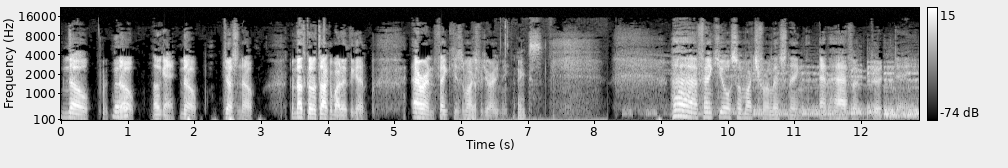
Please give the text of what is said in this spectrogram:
No, No? no, Okay. no, just no. I'm not going to talk about it again. Aaron, thank you so much for joining me. Thanks. Ah, thank you all so much for listening, and have a good day.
